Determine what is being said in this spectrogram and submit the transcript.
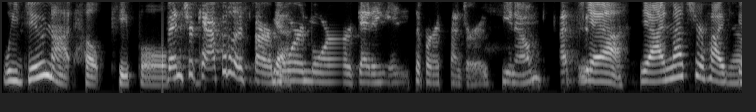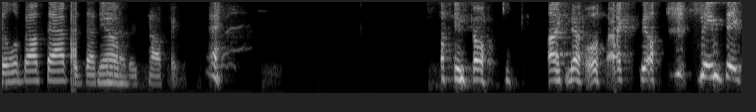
We do not help people. Venture capitalists are yeah. more and more getting into birth centers you know? That's just- yeah yeah i'm not sure how i yeah. feel about that but that's another topic. I know I know. I feel same thing.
